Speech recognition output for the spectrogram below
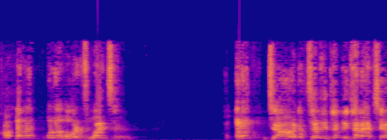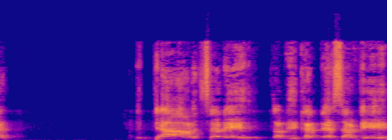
आम्हाला तुम्हाला वाचवायचं आम्हाला तुमच्या अडचणी कमी करायच्या आणि त्या अडचणी कमी करण्यासाठी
